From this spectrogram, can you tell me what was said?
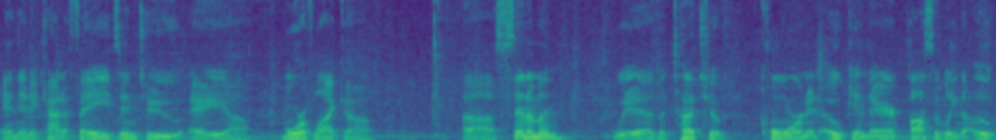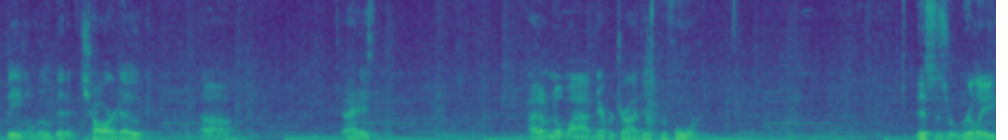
and then it kind of fades into a uh, more of like a, a cinnamon with a touch of corn and oak in there, possibly the oak being a little bit of charred oak. Uh, I don't know why I've never tried this before. This is a really,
